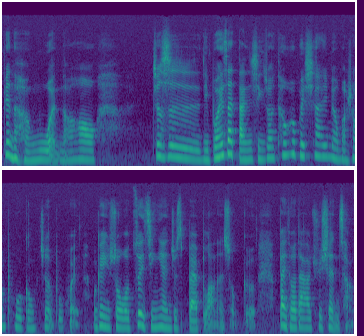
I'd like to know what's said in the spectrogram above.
变得很稳，然后就是你不会再担心说他会不会下一秒马上破功，真的不会。我跟你说，我最惊艳就是 Bad Blood 那首歌，拜托大家去现场。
